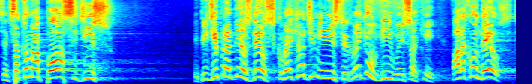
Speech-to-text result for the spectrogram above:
Você precisa tomar posse disso. E pedir para Deus, Deus, como é que eu administro? Como é que eu vivo isso aqui? Fala com Deus.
